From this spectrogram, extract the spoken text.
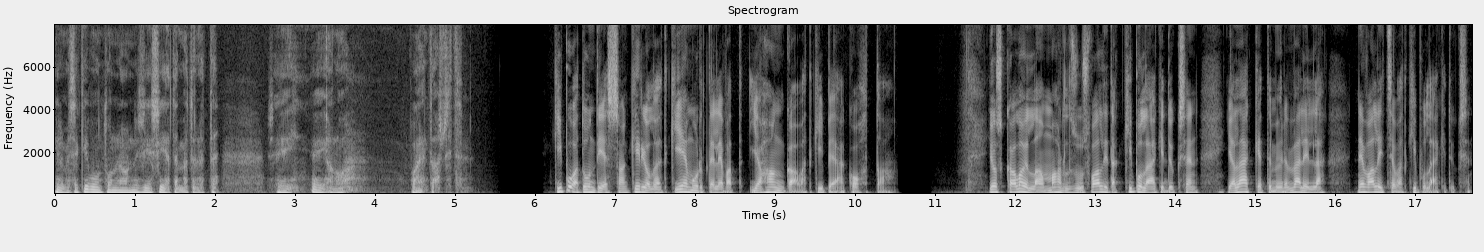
Ilmeisesti kivun tunne on niin siis sietämätön, että se ei, ei halua pahentaa sitä. Kipua tuntiessaan kirjoilijat kiemurtelevat ja hankaavat kipeää kohtaa. Jos kaloilla on mahdollisuus valita kipulääkityksen ja lääkkeettömyyden välillä, ne valitsevat kipulääkityksen.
